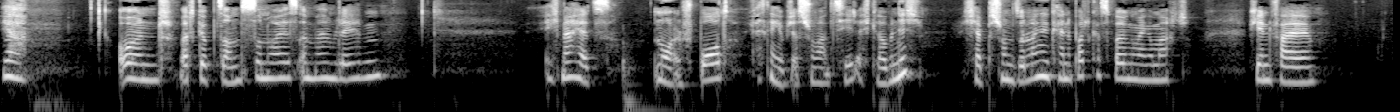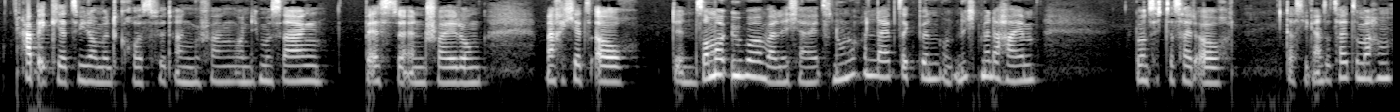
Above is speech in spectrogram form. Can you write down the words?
Ja. Und was gibt sonst so Neues in meinem Leben? Ich mache jetzt neuen Sport. Ich weiß gar nicht, ob ich das schon mal erzählt. Ich glaube nicht. Ich habe schon so lange keine Podcast-Folgen mehr gemacht. Auf jeden Fall habe ich jetzt wieder mit CrossFit angefangen und ich muss sagen, beste Entscheidung. Mache ich jetzt auch den Sommer über, weil ich ja jetzt nur noch in Leipzig bin und nicht mehr daheim. Lohnt sich das halt auch, das die ganze Zeit zu machen.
